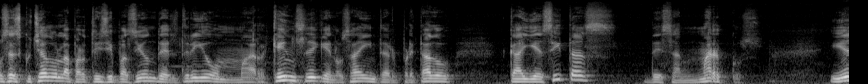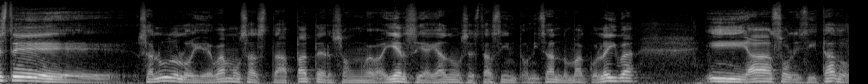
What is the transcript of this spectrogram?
Hemos escuchado la participación del trío marquense que nos ha interpretado Callecitas de San Marcos. Y este saludo lo llevamos hasta Patterson, Nueva Jersey, allá nos está sintonizando Maco Leiva y ha solicitado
